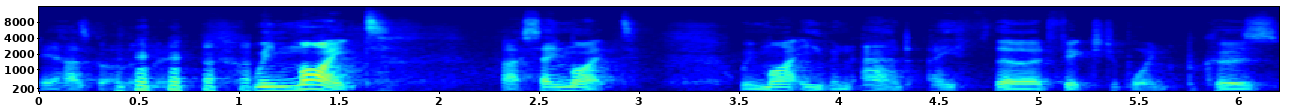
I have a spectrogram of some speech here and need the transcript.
it has got a look new. we might, I say might, we might even add a third fixture point because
